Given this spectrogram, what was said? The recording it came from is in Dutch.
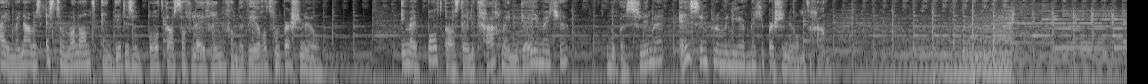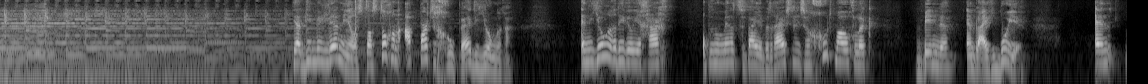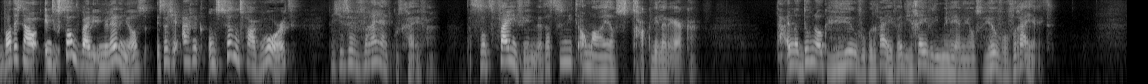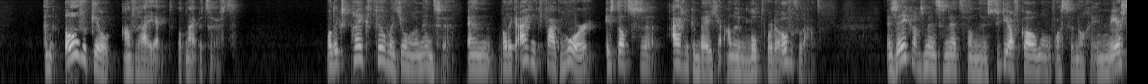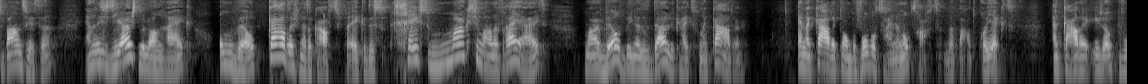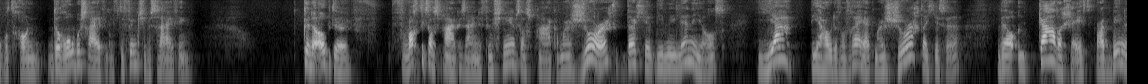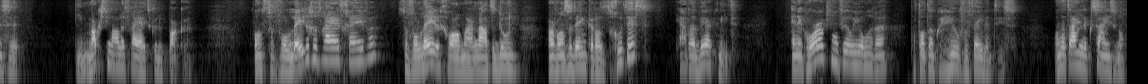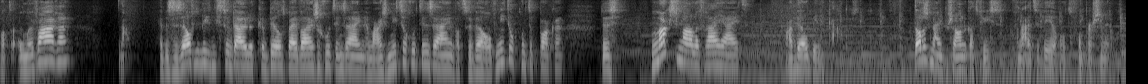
Mijn naam is Esther Malland en dit is een podcastaflevering van de Wereld van Personeel. In mijn podcast deel ik graag mijn ideeën met je om op een slimme en simpele manier met je personeel om te gaan. Ja, die millennials, dat is toch een aparte groep, hè, die jongeren. En die jongeren die wil je graag op het moment dat ze bij je bedrijf zijn, zo goed mogelijk binden en blijven boeien. En wat is nou interessant bij die millennials, is dat je eigenlijk ontzettend vaak hoort dat je ze vrijheid moet geven. Dat ze dat fijn vinden, dat ze niet allemaal heel strak willen werken. Nou, en dat doen ook heel veel bedrijven, die geven die millennials heel veel vrijheid. Een overkill aan vrijheid, wat mij betreft. Want ik spreek veel met jongere mensen. En wat ik eigenlijk vaak hoor, is dat ze eigenlijk een beetje aan hun lot worden overgelaten. En zeker als mensen net van hun studie afkomen of als ze nog in een eerste baan zitten, ja, dan is het juist belangrijk om wel kaders met elkaar af te spreken. Dus geef ze maximale vrijheid, maar wel binnen de duidelijkheid van een kader. En een kader kan bijvoorbeeld zijn een opdracht, een bepaald project. Een kader is ook bijvoorbeeld gewoon de rolbeschrijving of de functiebeschrijving. Kunnen ook de verwachtingsafspraken zijn, de functioneringsafspraken. Maar zorg dat je die millennials, ja, die houden van vrijheid, maar zorg dat je ze wel een kader geeft waarbinnen ze die maximale vrijheid kunnen pakken. Want ze volledige vrijheid geven, ze volledig gewoon maar laten doen waarvan ze denken dat het goed is, ja, dat werkt niet. En ik hoor ook van veel jongeren dat dat ook heel vervelend is. Want uiteindelijk zijn ze nog wat onervaren. Nou, hebben ze zelf nog niet, niet zo duidelijk beeld bij waar ze goed in zijn en waar ze niet zo goed in zijn, wat ze wel of niet op moeten pakken. Dus maximale vrijheid, maar wel binnen kaders. Dat is mijn persoonlijk advies vanuit de wereld van personeel.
